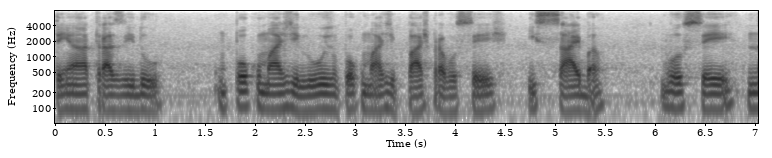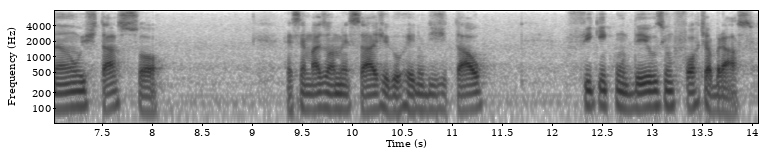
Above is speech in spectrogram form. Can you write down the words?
tenha trazido um pouco mais de luz, um pouco mais de paz para vocês e saiba, você não está só. Essa é mais uma mensagem do Reino Digital. Fiquem com Deus e um forte abraço.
